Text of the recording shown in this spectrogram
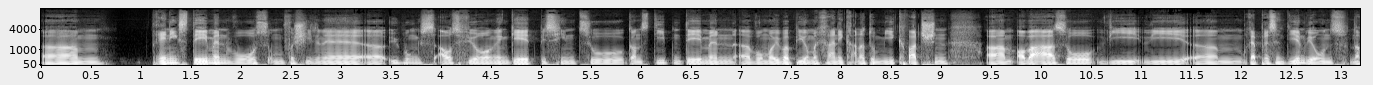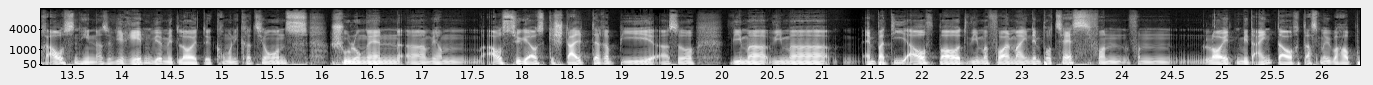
ähm, Trainingsthemen, wo es um verschiedene äh, Übungsausführungen geht, bis hin zu ganz tiefen Themen, äh, wo wir über Biomechanik, Anatomie quatschen, ähm, aber auch so, wie, wie ähm, repräsentieren wir uns nach außen hin, also wie reden wir mit Leuten, Kommunikationsschulungen, äh, wir haben Auszüge aus Gestalttherapie, also wie man, wie man Empathie aufbaut, wie man vor allem auch in den Prozess von, von Leuten mit eintaucht, dass man überhaupt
